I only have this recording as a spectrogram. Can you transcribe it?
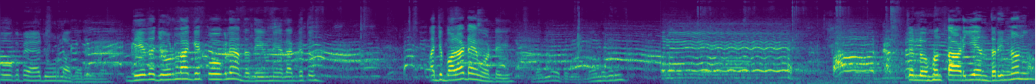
ਕੋਕ ਪਿਆ ਜ਼ੋਰ ਲੱਗਾ ਦੇਦਾ ਦੇਵ ਦਾ। ਜ਼ੋਰ ਲੱਗ ਗਿਆ ਕੋਕ ਲਿਆਂਦਾ ਦੇਵ ਨੇ ਅਲੱਗ ਤੋਂ। ਅੱਜ ਬਾਲਾ ਟਾਈਮ ਉੱਡ ਵਧੀਆ ਬੰਦ ਕਰੀ। ਚਲੋ ਹੁਣ ਤਾੜੀਏ ਅੰਦਰ ਇਹਨਾਂ ਨੂੰ।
